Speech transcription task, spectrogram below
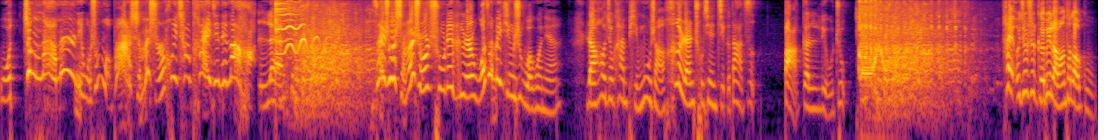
我正纳闷呢，我说我爸什么时候会唱太监的呐喊了？再说什么时候出这歌，我咋没听说过呢？然后就看屏幕上赫然出现几个大字：把根留住。还有就是隔壁老王他老姑，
